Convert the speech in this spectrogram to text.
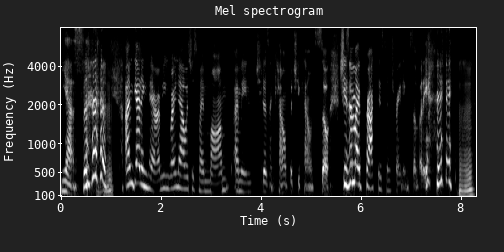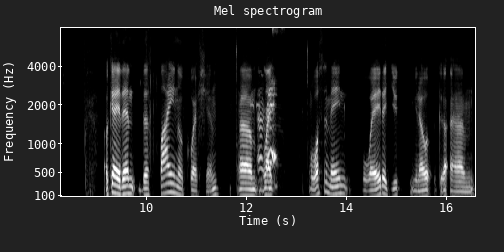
yes mm-hmm. i'm getting there i mean right now it's just my mom i mean she doesn't count but she counts so she's in my practice and training somebody mm-hmm. okay then the final question um All like right what's the main way that you you know um,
